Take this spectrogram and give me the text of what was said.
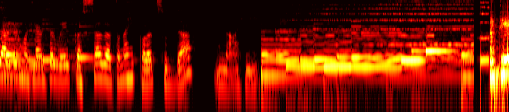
गार्डन म्हटल्यानंतर वेळ कसा जातो ना हे कळत सुद्धा नाही. इथे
